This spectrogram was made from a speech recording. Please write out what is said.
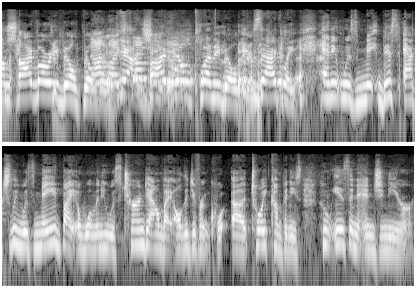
um, just- I've already built buildings. like Yeah, I people. built plenty buildings. Exactly. and it was made, this actually was made by a woman who was turned down by all the different co- uh, toy companies, who is an engineer.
